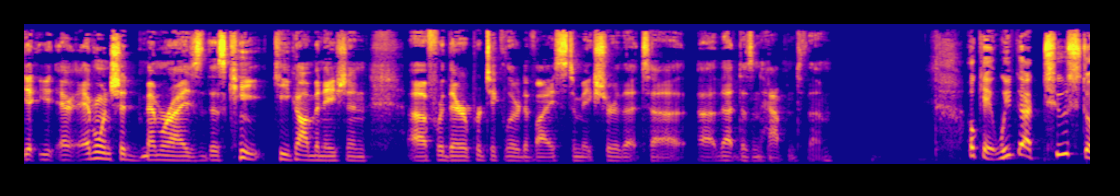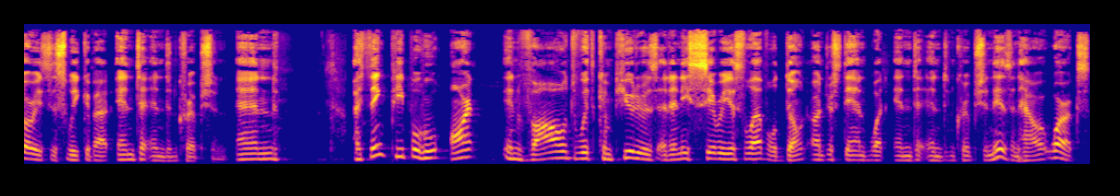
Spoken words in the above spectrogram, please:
everyone should memorize this key key combination uh, for their particular device to make sure that uh, uh that doesn't happen to them Okay, we've got two stories this week about end to end encryption. And I think people who aren't involved with computers at any serious level don't understand what end to end encryption is and how it works.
